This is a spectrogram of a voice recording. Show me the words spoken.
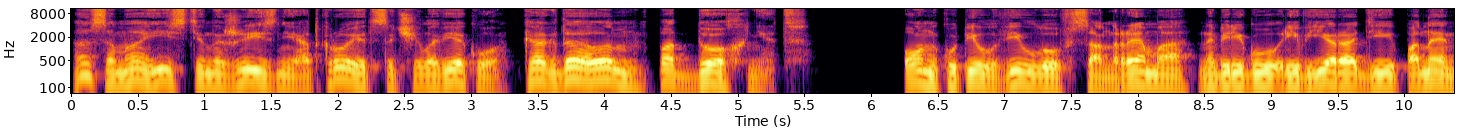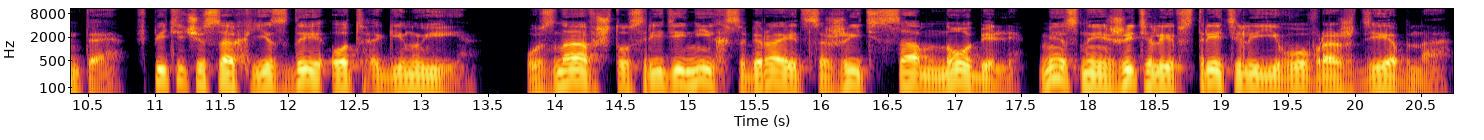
а сама истина жизни откроется человеку, когда он подохнет». Он купил виллу в Сан-Ремо на берегу Ривьера ди Паненте, в пяти часах езды от Генуи. Узнав, что среди них собирается жить сам Нобель, местные жители встретили его враждебно.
